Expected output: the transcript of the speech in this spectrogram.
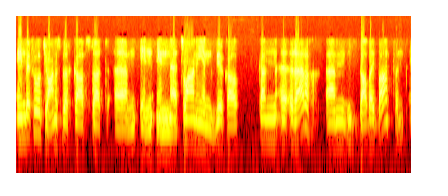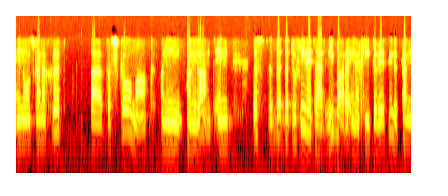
En byvoorbeeld Johannesburg, Kaapstad, ehm um, in in uh, Tshwane en Wiekel kan uh, regtig ehm um, daarbey baat vind en ons kan 'n groot uh verskil maak aan die aan die land. En dis dit dit hoef nie net hernubare energie te wees nie dit kan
